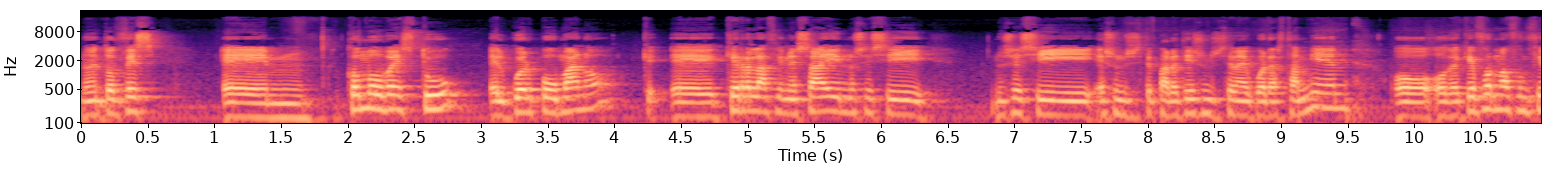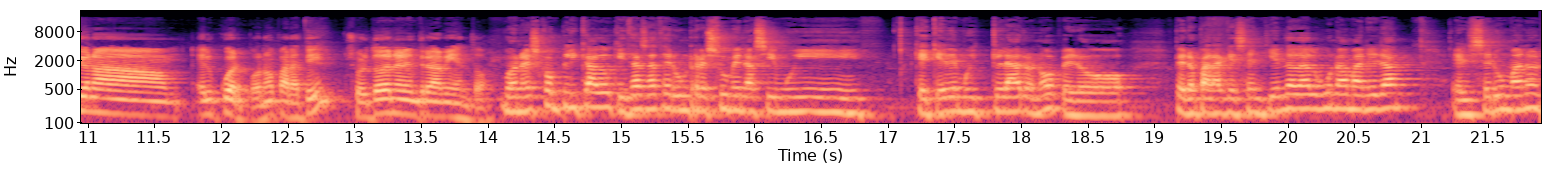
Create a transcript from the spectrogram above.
¿no? Entonces, ¿cómo ves tú el cuerpo humano? ¿Qué, eh, ¿Qué relaciones hay? No sé si no sé si es un, para ti es un sistema de cuerdas también, o, de qué forma funciona el cuerpo, ¿no? Para ti, sobre todo en el entrenamiento. Bueno, es complicado quizás hacer un resumen así muy. que quede muy claro, ¿no? Pero pero para que se entienda de alguna manera, el ser humano,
